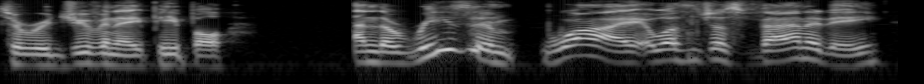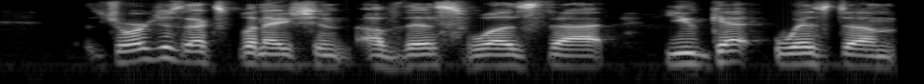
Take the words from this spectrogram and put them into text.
to rejuvenate people. And the reason why it wasn't just vanity, George's explanation of this was that you get wisdom,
